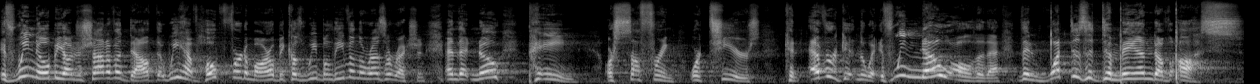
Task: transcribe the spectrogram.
If we know beyond a shadow of a doubt that we have hope for tomorrow because we believe in the resurrection and that no pain or suffering or tears can ever get in the way, if we know all of that, then what does it demand of us?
